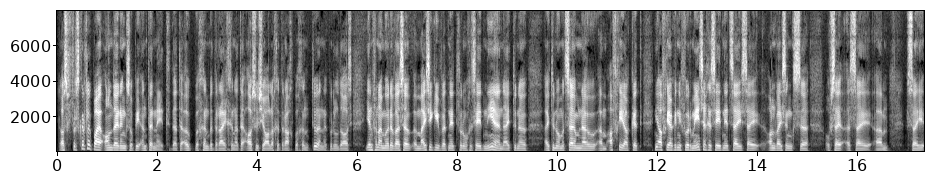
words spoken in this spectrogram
Daar's verskriklik baie aanduidings op die internet dat 'n ou begin bedreig en dat hy asosiale gedrag begin toon. Ek bedoel daar's een van daai moorde was 'n meisietjie wat net vir hom gesê het nee en hy toe nou hy toe nou met sy hom nou um, afgejak het. Nie afgejak het nie voor mense gesê het net sy sy aanwysings uh, of sy uh, sy um, sy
